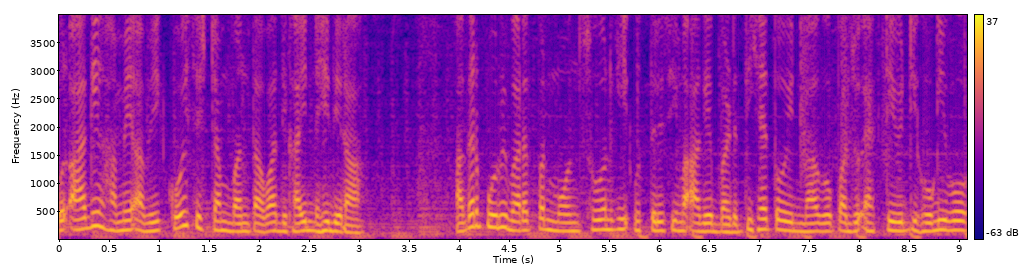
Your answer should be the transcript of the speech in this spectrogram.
और आगे हमें अभी कोई सिस्टम बनता हुआ दिखाई नहीं दे रहा। अगर पूर्वी भारत पर मानसून की उत्तरी सीमा आगे बढ़ती है तो इन भागों पर जो एक्टिविटी होगी वो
